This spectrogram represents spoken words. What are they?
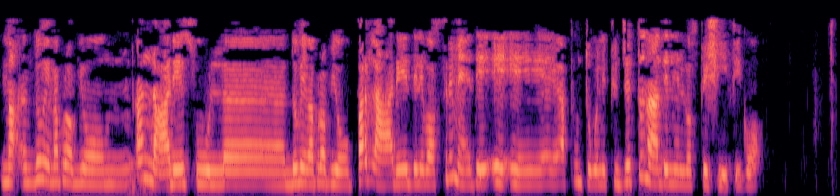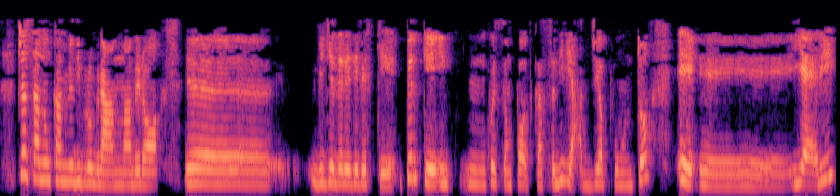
ma doveva proprio mm, andare sul, eh, doveva proprio parlare delle vostre mete e, e appunto quelle più gettonate nello specifico. C'è stato un cambio di programma però, eh, vi chiederete perché, perché in, in, questo è un podcast di viaggi appunto e eh, ieri,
